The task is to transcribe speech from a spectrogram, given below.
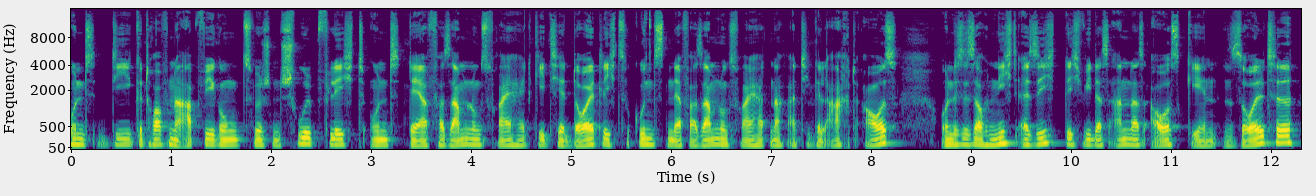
und die getroffene Abwägung zwischen Schulpflicht und der Versammlungsfreiheit geht hier deutlich zugunsten der Versammlungsfreiheit nach Artikel 8 aus. Und es ist auch nicht ersichtlich, wie das anders ausgehen sollte,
